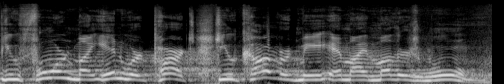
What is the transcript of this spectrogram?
You formed my inward parts. You covered me in my mother's womb.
